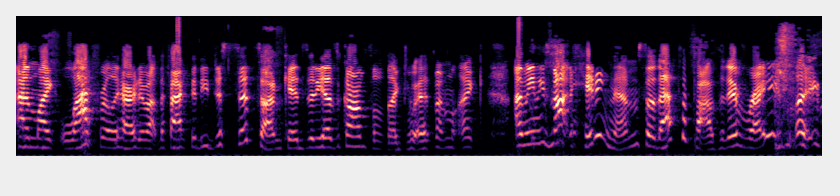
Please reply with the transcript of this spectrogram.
and like laugh really hard about the fact that he just sits on kids that he has a conflict with. I'm like, I mean, he's not hitting them, so that's a positive, right? Like,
